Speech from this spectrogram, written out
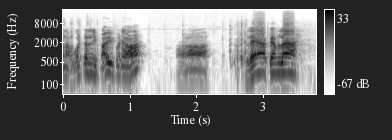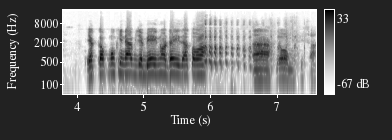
આના હોટલની પાવી પડે હા? હા. લે પેમલા એક કપ મૂકીને આપજે બે નો ઢઈ જતો. હા જો મુઠી સા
